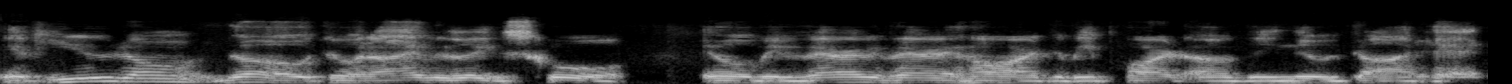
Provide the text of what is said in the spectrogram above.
If you don't go to an Ivy League school, it will be very, very hard to be part of the new Godhead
